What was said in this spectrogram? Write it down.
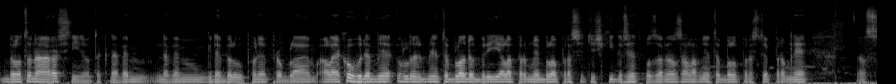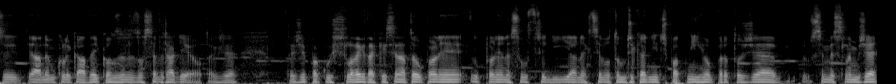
bylo to náročný, no, tak nevím, nevím, kde byl úplně problém, ale jako hudebně, hudebně to bylo dobrý, ale pro mě bylo prostě těžký držet pozornost a hlavně to bylo prostě pro mě asi, já nevím kolikátý koncert zase v řadě, jo, takže takže pak už člověk taky se na to úplně, úplně nesoustředí a nechce o tom říkat nic špatného, protože si myslím, že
